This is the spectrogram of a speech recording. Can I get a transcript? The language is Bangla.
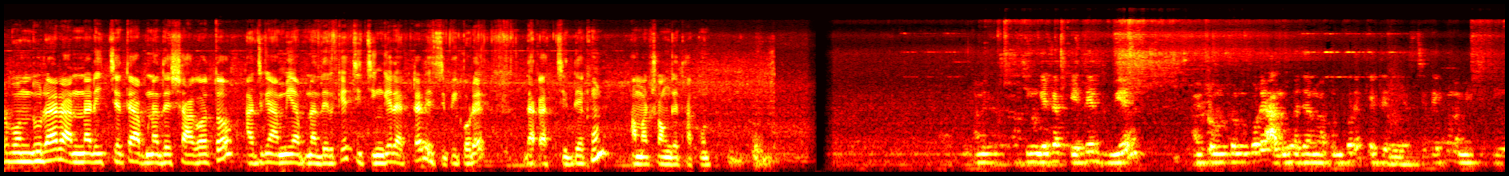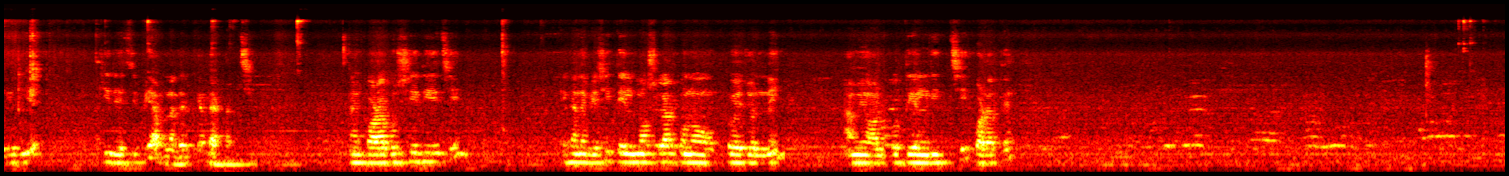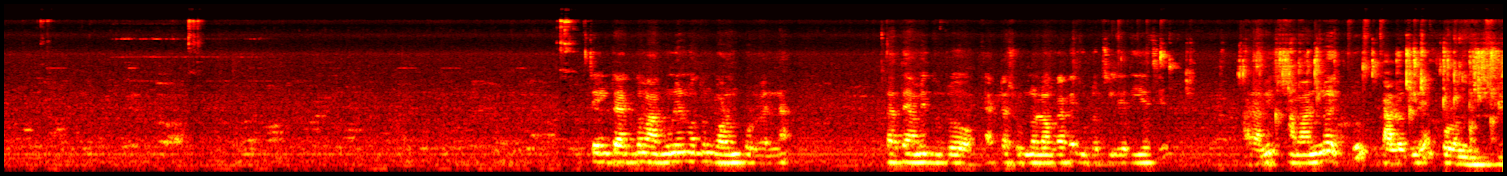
নমস্কার বন্ধুরা, রান্নার ইচ্ছেতে আপনাদের স্বাগত। আজকে আমি আপনাদেরকে চিচিঙ্গের একটা রেসিপি করে দেখাচ্ছি। দেখুন, আমার সঙ্গে থাকুন। আমি চিচিঙ্গেটা কেটে ধুয়ে আমি সরু করে আলু ভাজার মতন করে কেটে নিয়ে এসেছি। দেখুন, আমি চিচিঙ্গে দিয়ে কী রেসিপি আপনাদেরকে দেখাচ্ছি। আমি কড়া বসিয়ে দিয়েছি। এখানে বেশি তেল মশলার কোনো প্রয়োজন নেই। আমি অল্প তেল দিচ্ছি কড়াতে। তেলটা একদম আগুনের মতন গরম করবেন না। তাতে আমি দুটো, একটা শুকনো লঙ্কাকে দুটো চিড়ে দিয়েছি। আর আমি সামান্য একটু কালো জিরে ফোড়ন দিচ্ছি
